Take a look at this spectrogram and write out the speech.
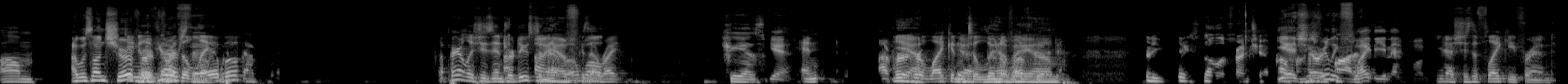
Um, I was unsure of Daniel, her. have you read the first, though. Leia book? Apparently, she's introduced in I that have. book. Is that right? She is. Yeah. And I've heard Yeah, her likened yeah, to they Luna have a, Lovegood. um, pretty pretty solid friendship. Oh, Yeah, from she's Harry really Potter. flighty in that book. yeah, she's the flaky friend.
